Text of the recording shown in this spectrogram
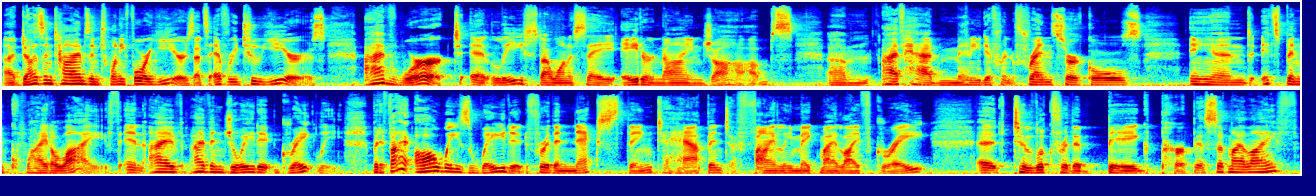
A dozen times in 24 years. That's every two years. I've worked at least, I want to say, eight or nine jobs. Um, I've had many different friend circles and it's been quite a life and I've I've enjoyed it greatly. But if I always waited for the next thing to happen to finally make my life great, uh, to look for the big purpose of my life,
